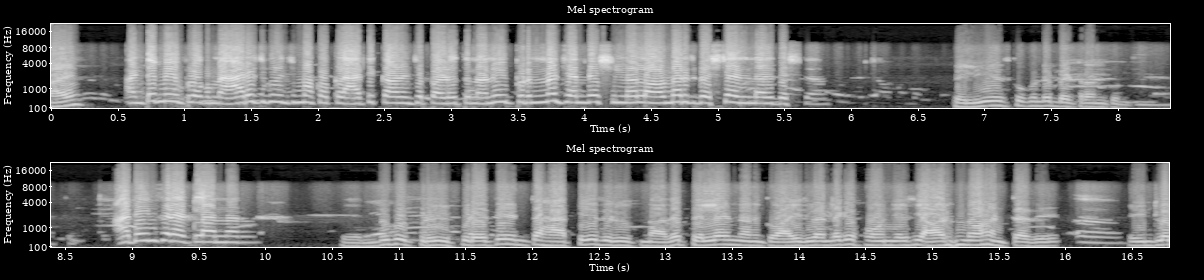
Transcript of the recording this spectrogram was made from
hi అంటే మేము ఇప్పుడు ఒక మ్యారేజ్ గురించి మాకు క్లారిటీ కావాలని చెప్పి అడుగుతున్నాను. ఇప్పుడున్న జనరేషన్లో love marriage best marriage best పెళ్ళి చేసుకోకుంటే బెటర్ అనుకుంటున్నాను అదేం సార్ ఎట్లా అన్నారు? ఎందుకు ఇప్పుడు ఇప్పుడైతే ఇంత హ్యాపీగా తిరుగుతున్నా. అదే పెళ్ళైంది అనుకో ఐదు గంటలకే ఫోన్ చేసి ఆడున్నావు అంటది. ఇంట్లో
